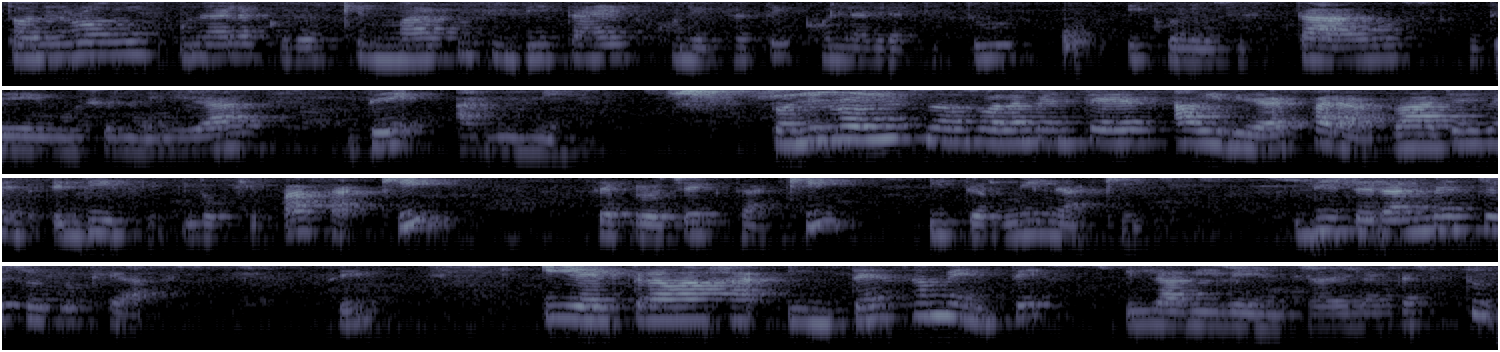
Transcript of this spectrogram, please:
Tony Robbins, una de las cosas que más nos invita es conéctate con la gratitud y con los estados de emocionalidad, de armonía. Tony Robbins no solamente es habilidades para vaya y venta, él dice, lo que pasa aquí se proyecta aquí y termina aquí. Literalmente eso es lo que hace. ¿sí? Y él trabaja intensamente la vivencia de la gratitud.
